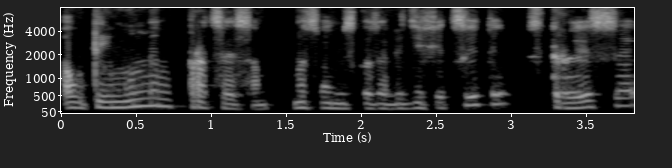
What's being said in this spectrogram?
аутоиммунным процессам. Мы с вами сказали дефициты, стрессы,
